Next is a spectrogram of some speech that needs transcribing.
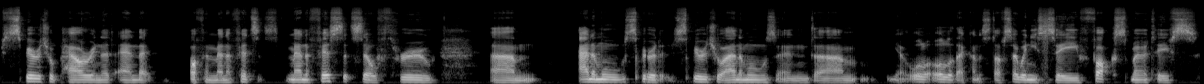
spiritual power in it, and that often manifests manifests itself through um, animal spirit, spiritual animals, and um, you know all, all of that kind of stuff. So when you see fox motifs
